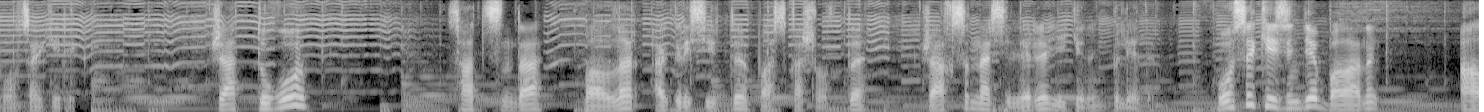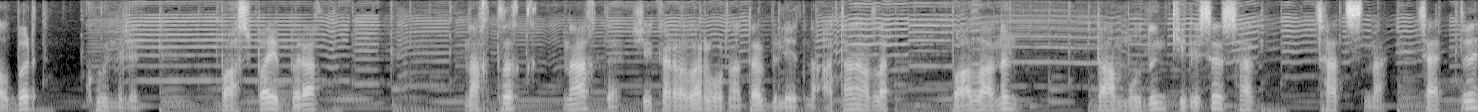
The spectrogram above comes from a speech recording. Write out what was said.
болса керек. Жаттығу сатысында балалар агрессивті басқашылықты жақсы нәрселері екенін біледі. Осы кезінде баланың албырт көңілін баспай бірақ нақтық нақты шекаралар орната білетін ата аналар баланың дамудың келесі сатысына сәтті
